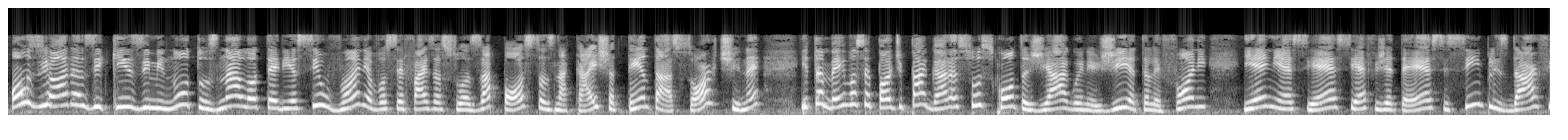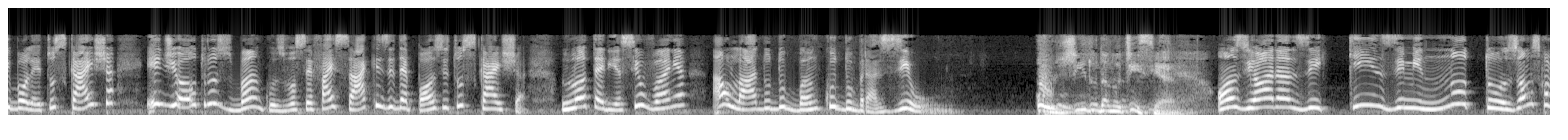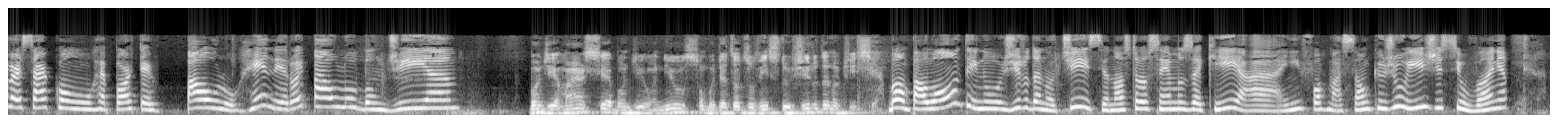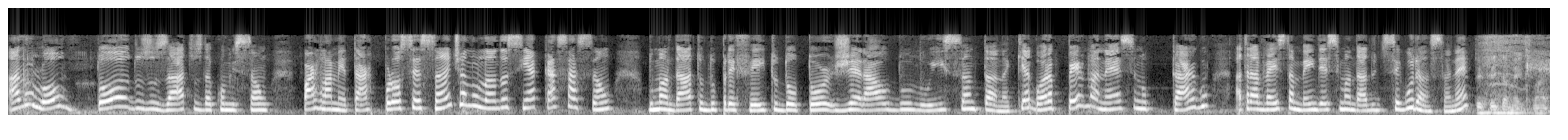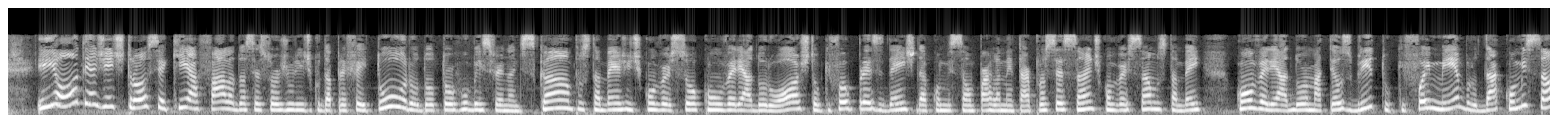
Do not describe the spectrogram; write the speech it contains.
11 horas e 15 minutos na Loteria Silvânia, você faz as suas apostas na caixa, tenta a sorte, né? E também você pode pagar as suas contas de água, energia, telefone, INSS, FGTS, Simples, DARF, boletos caixa e de outros bancos. Você faz saques e depósitos caixa. Loteria Silvânia, ao lado do Banco do Brasil. O giro da notícia. 11 horas e 15 minutos. Vamos conversar com o repórter Paulo Renner. Oi, Paulo, bom dia. Bom dia, Márcia. Bom dia, Nilson. Bom dia a todos os ouvintes do Giro da Notícia. Bom, Paulo, ontem no Giro da Notícia nós trouxemos aqui a informação que o juiz de Silvânia anulou todos os atos da comissão parlamentar processante, anulando assim a cassação do mandato do prefeito doutor Geraldo Luiz Santana, que agora permanece no cargo através também desse mandado de segurança, né? Perfeitamente, Márcia. E ontem a gente trouxe aqui a fala do assessor jurídico da prefeitura, o doutor Rubens Fernandes Campos, também a gente conversou com o vereador Washington, que foi o presidente da comissão parlamentar processante, conversamos também com o vereador Matheus Brito, que foi membro da comissão,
